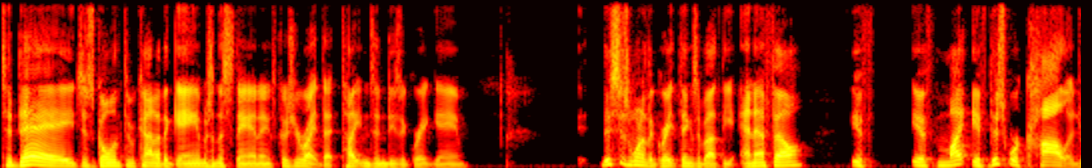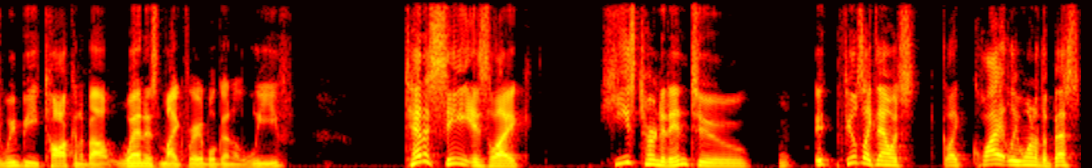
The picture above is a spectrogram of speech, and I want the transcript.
today, just going through kind of the games and the standings, because you're right, that Titans Indy's a great game. This is one of the great things about the NFL. If if my if this were college, we'd be talking about when is Mike Vrabel to leave. Tennessee is like he's turned it into it feels like now it's like quietly one of the best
